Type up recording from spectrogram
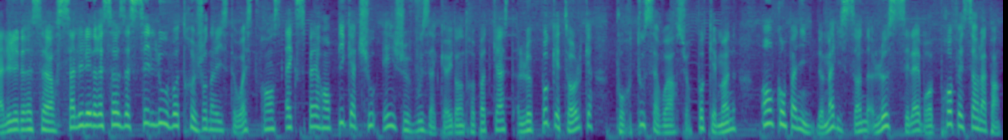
Salut les dresseurs, salut les dresseuses, c'est Lou, votre journaliste Ouest France, expert en Pikachu, et je vous accueille dans notre podcast Le Poké Talk pour tout savoir sur Pokémon, en compagnie de Malison, le célèbre professeur lapin.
